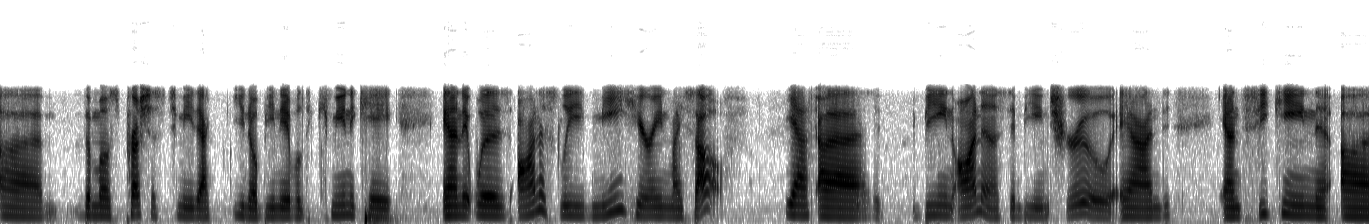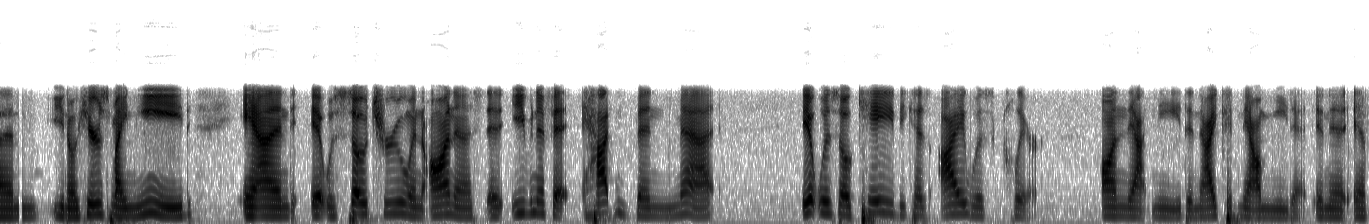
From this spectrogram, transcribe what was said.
um, the most precious to me. That you know, being able to communicate, and it was honestly me hearing myself. Yes. Uh, being honest and being true, and and seeking. Um, you know, here's my need and it was so true and honest it, even if it hadn't been met it was okay because i was clear on that need and i could now meet it. And it, if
